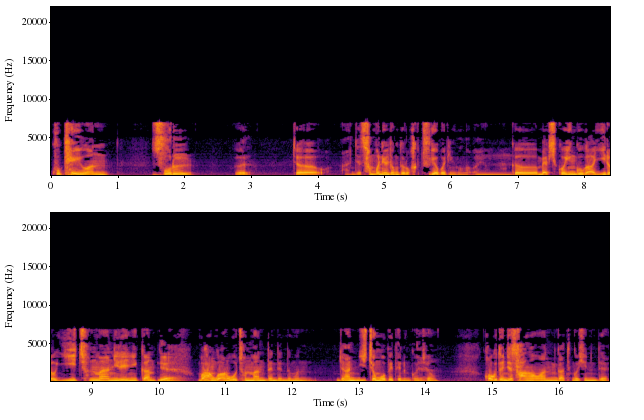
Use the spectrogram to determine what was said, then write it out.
국회의원 수를 그, 저, 이제 3분의 1 정도로 확 줄여버리는 건가 봐요. 음. 그 멕시코 인구가 1억 2천만이라니까 예. 뭐 한국 한 5천만 된 데면 이제 한 2.5배 되는 거죠. 네. 거기도 이제 상하원 같은 것이 있는데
